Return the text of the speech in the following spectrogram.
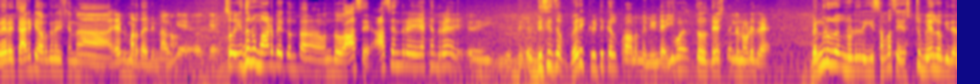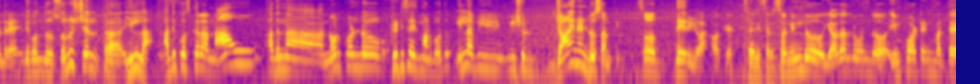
ಬೇರೆ ಚಾರಿಟಿ ಆರ್ಗನೈಸೇಷನ್ ಹೆಡ್ ಮಾಡ್ತಾ ಇದ್ದೀನಿ ನಾನು. ಸೊ ಇದನ್ನು ಮಾಡಬೇಕು ಅಂತ ಒಂದು ಆಸೆ. ಆಸೆ ಅಂದ್ರೆ ಯಾಕಂದ್ರೆ this is a very critical problem in India ಇವತ್ತು ದೇಶದಲ್ಲಿ ನೋಡಿದ್ರೆ ಬೆಂಗಳೂರಲ್ಲಿ ನೋಡಿದ್ರೆ ಈ ಸಮಸ್ಯೆ ಎಷ್ಟು ಮೇಲೋಗಿದೆ ಅಂದ್ರೆ ಇದಕ್ಕೊಂದು ಸೊಲ್ಯೂಷನ್ ಇಲ್ಲ. ಅದಕ್ಕೋಸ್ಕರ ನಾವು ಅದನ್ನ ನೋಡಿಕೊಂಡು ಕ್ರಿಟಿಸೈಸ್ ಮಾಡ್ಬೋದು. ಇಲ್ಲ we we should join and do something so there you are okay ಸರಿ, ಸರ್. ಸೊ ನಿಮ್ಮದು ಯಾವುದಾದ್ರೂ ಒಂದು ಇಂಪಾರ್ಟೆಂಟ್ ಮತ್ತೆ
